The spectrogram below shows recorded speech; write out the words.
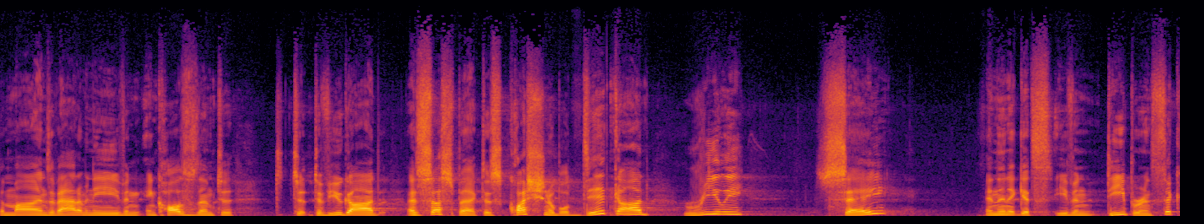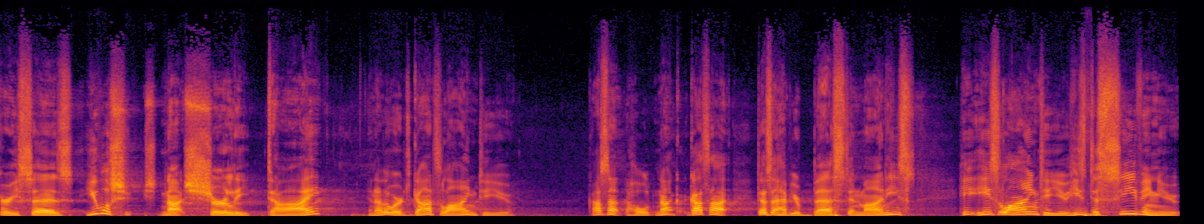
the minds of Adam and Eve and, and causes them to, to, to view God as suspect, as questionable. Did God really say? And then it gets even deeper and thicker. He says, You will sh- not surely die. In other words, God's lying to you. God's not hold, not, God's not, doesn't have your best in mind. He's, he, he's lying to you. He's deceiving you.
